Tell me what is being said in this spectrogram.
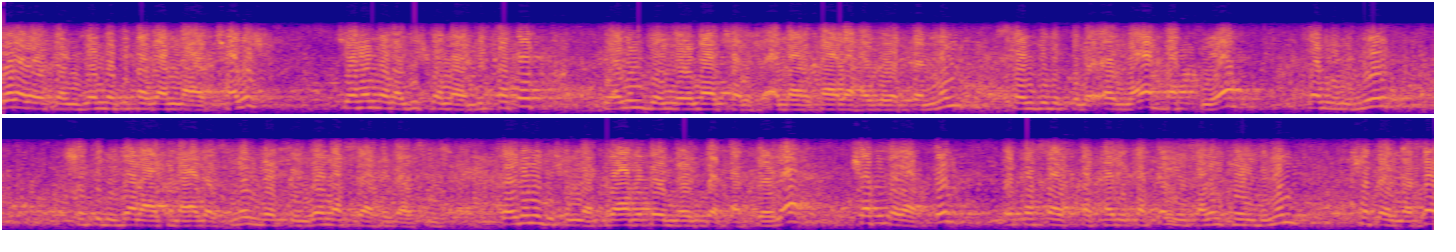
buradayken cenneti kazanmaya çalış, cehenneme düşmemeye dikkat et, yolunca yürümeye çalış. Allah Teala Hazretlerinin sevgili kulu olmaya bak diye kendinizi şekil düzen altına alırsınız ve size nasihat edersiniz. Öyle mi düşünmek, rabıtayı mevcut yapmak böyle çok sevaptır ve tasavvufta, tarikatta insanın tevhidinin çok olmasına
